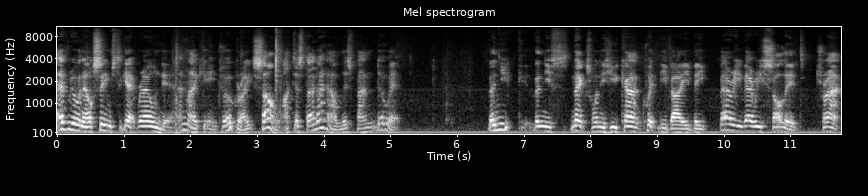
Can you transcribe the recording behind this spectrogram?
everyone else seems to get round it and make it into a great song. I just don't know how this band do it. Then you, then you next one is you can't quit me, baby. Very very solid track,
